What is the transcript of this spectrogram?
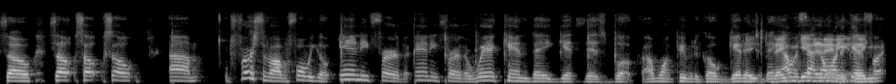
So, so, so, so, um, first of all, before we go any further, any further, where can they get this book? I want people to go get it today. they I, get fact, it I want any- to get it for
